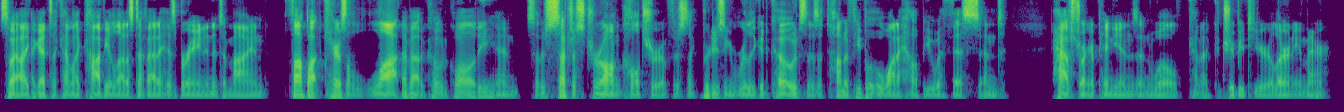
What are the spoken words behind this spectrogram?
So I, I got to kind of like copy a lot of stuff out of his brain and into mine. Thoughtbot cares a lot about code quality. And so there's such a strong culture of just like producing really good codes. So there's a ton of people who want to help you with this. And have strong opinions and will kind of contribute to your learning there.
